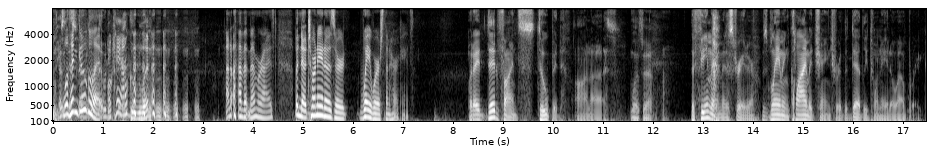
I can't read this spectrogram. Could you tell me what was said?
don't. these. Well, then Google it. Okay, I'll Google it. I don't have it memorized. But no, tornadoes are way worse than hurricanes. What I did find stupid on us, What's that? the FEMA administrator was blaming climate change for the deadly tornado outbreak.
